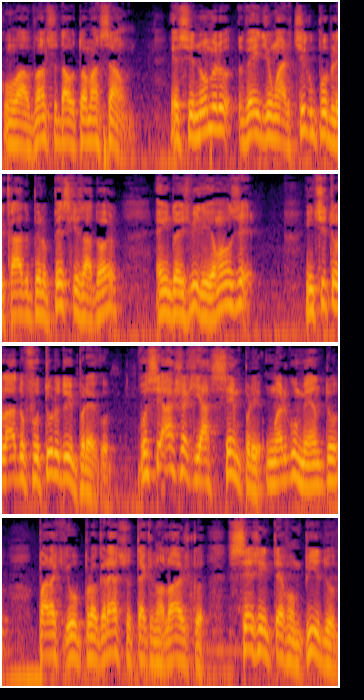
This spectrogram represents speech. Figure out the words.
com o avanço da automação. Esse número vem de um artigo publicado pelo pesquisador em 2011, intitulado Futuro do Emprego. Você acha que há sempre um argumento para que o progresso tecnológico seja interrompido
